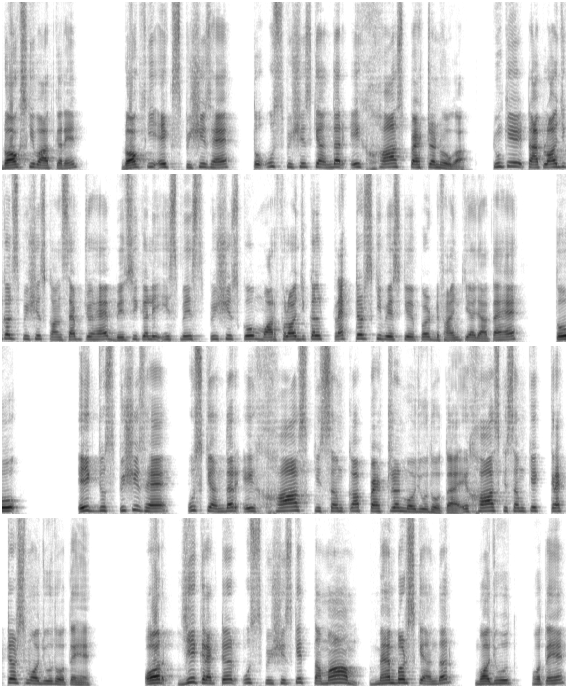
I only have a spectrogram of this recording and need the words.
डॉग्स की बात करें डॉग्स की एक स्पीशीज है तो उस स्पीशीज के अंदर एक खास पैटर्न होगा। क्योंकि टाइपोलॉजिकल स्पीशीज कॉन्सेप्ट जो है बेसिकली इसमें स्पीशीज को मॉर्फोलॉजिकल करेक्टर्स की बेस के ऊपर डिफाइन किया जाता है। तो एक जो स्पीशीज है, उसके अंदर एक ख़ास किस्म का पैटर्न मौजूद होता है। एक ख़ास किस्म के करेक्टर्स मौजूद होते हैं। और ये करेक्टर उस स्पीशीज के तमाम मेंबर्स के अंदर मौजूद होते हैं।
